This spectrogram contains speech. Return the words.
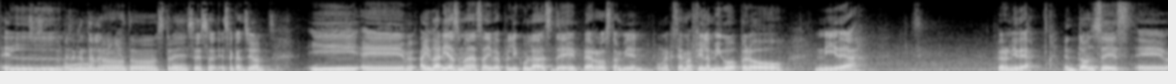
el empieza a cantar la uno, niña. dos, tres, esa, esa canción. Y eh, hay varias más, hay películas de perros también, una que se llama Fiel Amigo, pero ni idea. Pero ni idea. Entonces, eh,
